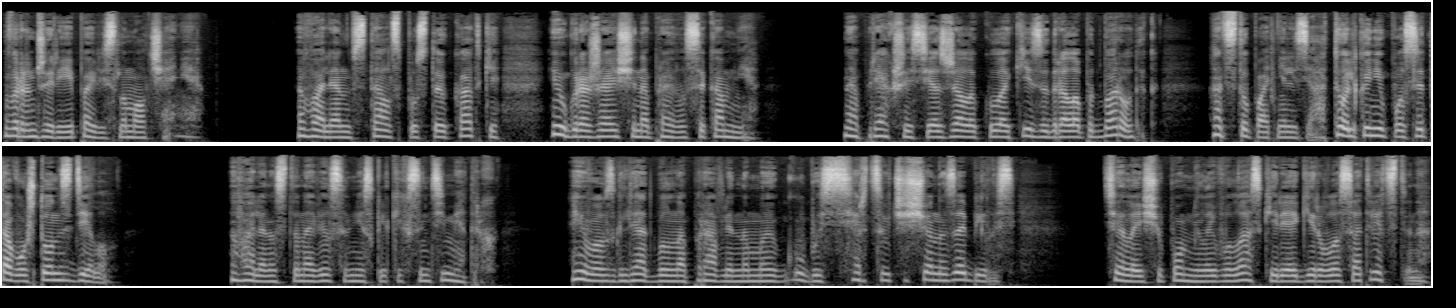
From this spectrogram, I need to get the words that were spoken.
В оранжерее повисло молчание. Валян встал с пустой катки и угрожающе направился ко мне. Напрягшись, я сжала кулаки и задрала подбородок. Отступать нельзя, только не после того, что он сделал. Валян остановился в нескольких сантиметрах. Его взгляд был направлен на мои губы, сердце учащенно забилось. Тело еще помнило его ласки и реагировало соответственно.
